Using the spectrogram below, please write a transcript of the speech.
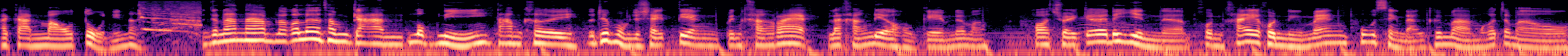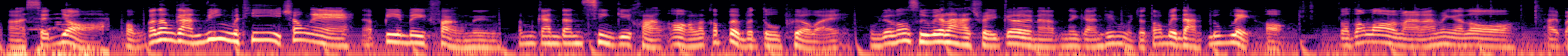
อาการเมาตูดนิดหน่อยหลังจากนั้นนะครับเราก็เริ่มทำการหลบหนีตามเคยโดยที่ผมจะใช้เตียงเป็นครั้งแรกและครั้งเดียวของเกมด้วยมั้ง พอเทรเกอร์ได้ยินนะคนไข้คนหนึ่งแม่งพูดเสียงดังขึ้นมา มันก็จะมาเอาเซตหย่อ ผมก็ทำการวิ่งมาที่ช่องแอร์แล้วปีนไปอีกฝั่งหนึ่งทำการดันสิ่งกีดขวางออกแล้วก็เปิดประตูเผื่อไว้ ผมจะต้องซื้อเวลาเทรเกอร์นะครับในการที่ผมจะต้องไปดันลูกเหล็กออก เราต้องรอมันมานะไม่งั้นเราถ่ายไป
